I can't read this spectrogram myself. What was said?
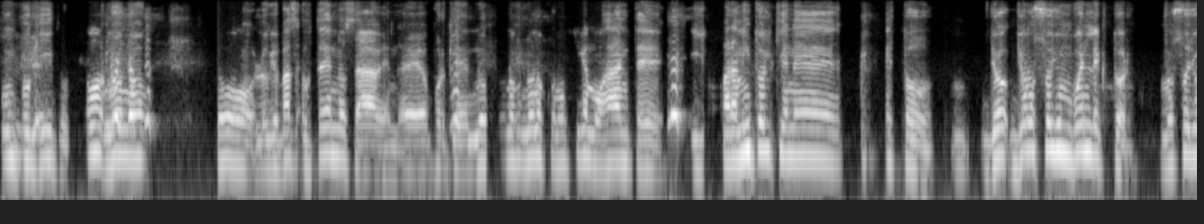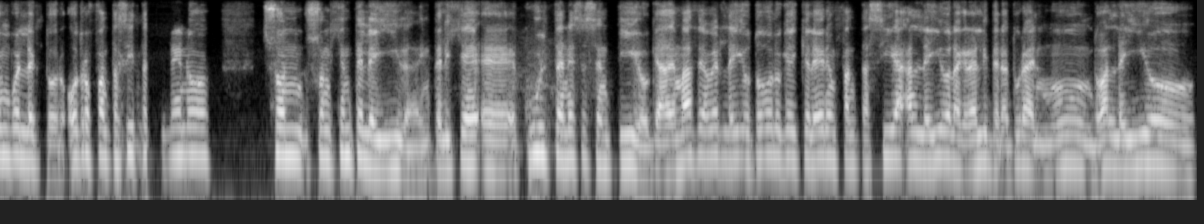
Un poquito. No, no, no. No, lo que pasa, ustedes no saben, eh, porque no, no, nos conocíamos antes. Y para mí Tolkien es, es todo. Yo, yo no soy un buen lector, no soy un buen lector. Otros fantasistas chilenos son, son gente leída, inteligente, eh, culta en ese sentido, que además de haber leído todo lo que hay que leer en fantasía, han leído la gran literatura del mundo, han leído,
